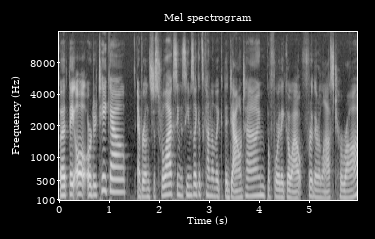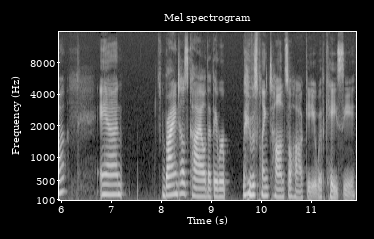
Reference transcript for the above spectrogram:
But they all order takeout. Everyone's just relaxing. It seems like it's kind of like the downtime before they go out for their last hurrah. And Brian tells Kyle that they were he was playing tonsil hockey with Casey.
